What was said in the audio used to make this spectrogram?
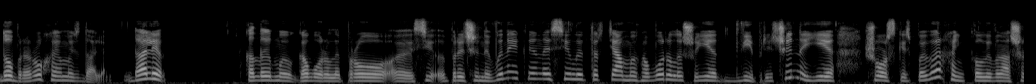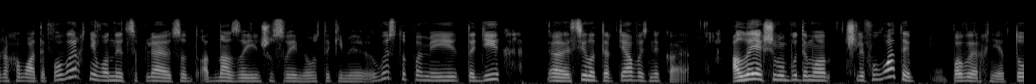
Добре, рухаємось далі. Далі, коли ми говорили про е, сі- причини виникнення сили тертя, ми говорили, що є дві причини: є шорсткість поверхень, коли в нас шероховаті поверхні, вони цепляються одна за іншу своїми ось такими виступами, і тоді е, сила тертя виникає. Але якщо ми будемо шліфувати поверхні, то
